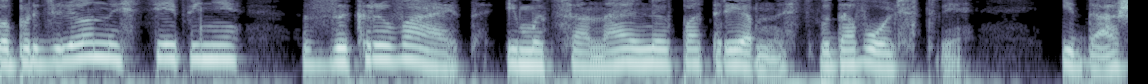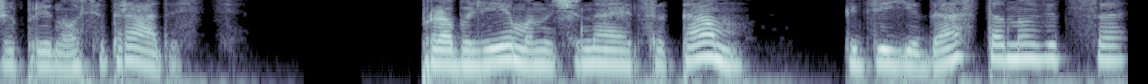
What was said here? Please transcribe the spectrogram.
в определенной степени закрывает эмоциональную потребность в удовольствии и даже приносит радость. Проблема начинается там, где еда становится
